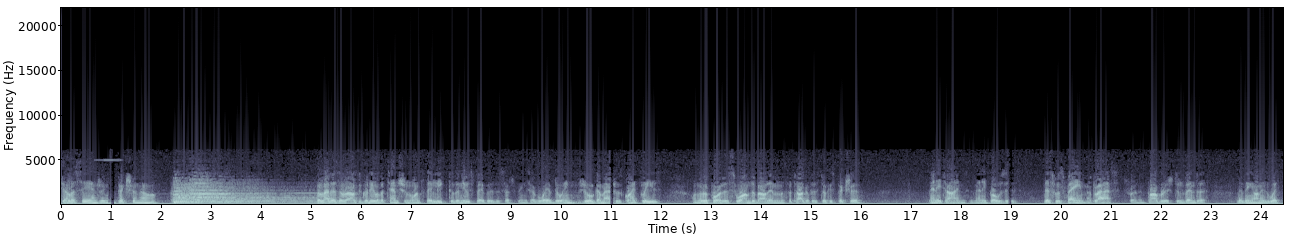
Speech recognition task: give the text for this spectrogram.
jealousy entering the picture now? The letters aroused a good deal of attention once they leaked to the newspapers, as such things have a way of doing. Jules Gamache was quite pleased. When the reporters swarmed about him, the photographers took his picture. Many times, in many poses. This was fame, at last, for an impoverished inventor living on his wits.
